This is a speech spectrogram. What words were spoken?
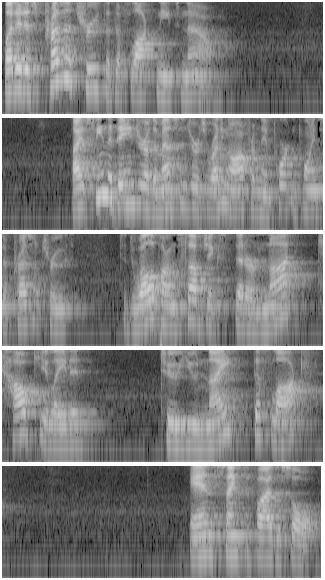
But it is present truth that the flock needs now. I have seen the danger of the messengers running off from the important points of present truth to dwell upon subjects that are not calculated to unite the flock and sanctify the soul.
